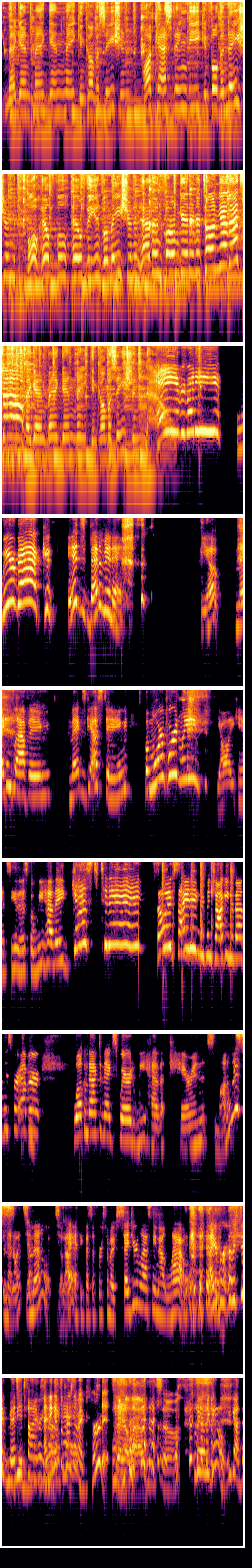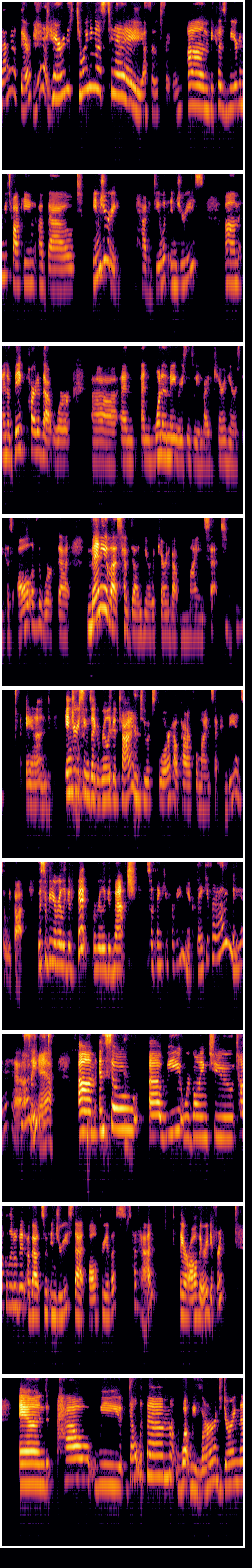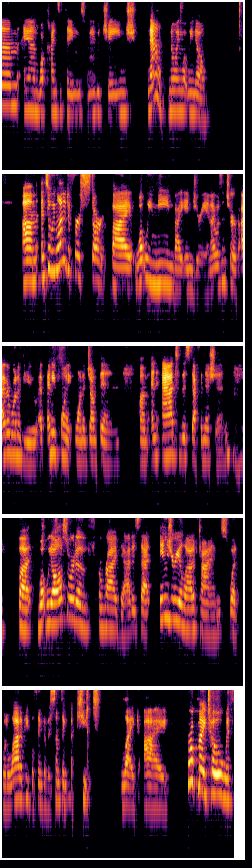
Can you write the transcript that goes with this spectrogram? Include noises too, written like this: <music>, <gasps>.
Meg and Megan making conversation, podcasting beacon for the nation. More helpful, healthy information and having fun getting it done. Yeah, that's how Meg and Megan making conversation now. Hey, everybody, we're back. It's been a minute. <laughs> yep, Megan's laughing, Meg's guesting, but more importantly, y'all, you can't see this, but we have a guest today. So exciting. We've been talking about this forever. Welcome back to Meg Squared. We have Karen Simonowitz. Simonowitz, yeah. Simonowitz. Okay. it. I think that's the first time I've said your last name out loud. <laughs> I have rehearsed it many times. I think it's the first time. I've heard it said out loud. <laughs> So There we go. We got that out there. Yay. Karen is joining us today That's So excited. um, because we are going to be talking about injury, how to deal with injuries. Um, and a big part of that work, uh, and, and one of the main reasons we invited Karen here is because all of the work that many of us have done here with Karen about mindset. And injury seems like a really good time to explore how powerful mindset can be. And so we thought this would be a really good fit, a really good match. So thank you for being here. Thank you for having me. Yeah. Excited. yeah. Um, and so uh, we were going to talk a little bit about some injuries that all three of us have had. They are all very different. And how we dealt with them, what we learned during them, and what kinds of things we would change now, knowing what we know. Um, and so we wanted to first start by what we mean by injury. And I wasn't sure if either one of you at any point want to jump in um, and add to this definition. But what we all sort of arrived at is that injury, a lot of times, what, what a lot of people think of as something acute, like I broke my toe with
